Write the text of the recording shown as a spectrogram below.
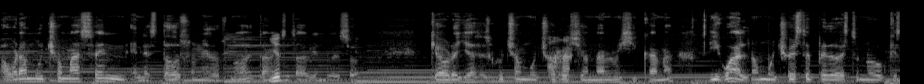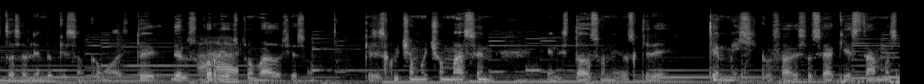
Ahora mucho más en, en Estados Unidos, ¿no? También estaba viendo eso que ahora ya se escucha mucho regional mexicana. Igual, ¿no? Mucho este pedo, esto nuevo que está saliendo, que son como este de los corridos tomados y eso, que se escucha mucho más en, en Estados Unidos que, que en México, ¿sabes? O sea, que estamos,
